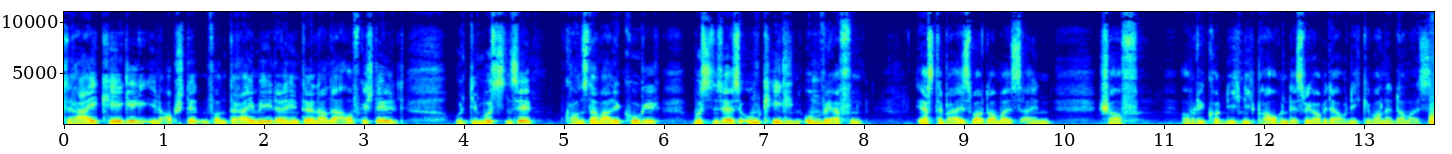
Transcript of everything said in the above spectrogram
drei Kegel in Abständen von drei Metern hintereinander aufgestellt und die mussten sie, ganz normale Kugel, mussten sie also umkegeln, umwerfen. Erster Preis war damals ein Schaf, aber den konnte ich nicht brauchen, deswegen habe ich da auch nicht gewonnen damals.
